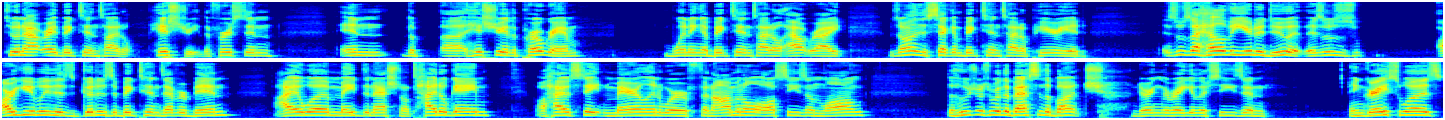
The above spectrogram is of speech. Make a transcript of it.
to an outright Big Ten title. History, the first in in the uh, history of the program, winning a Big Ten title outright. It was only the second Big Ten title period. This was a hell of a year to do it. This was arguably as good as the Big Ten's ever been. Iowa made the national title game. Ohio State and Maryland were phenomenal all season long. The Hoosiers were the best of the bunch during the regular season, and Grace was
